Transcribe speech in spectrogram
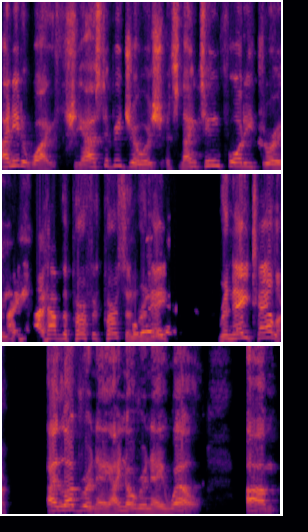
I need a wife. She has to be Jewish. It's 1943. I, I have the perfect person, Oh, Renee. Renee Taylor. I love Renee. I know Renee well. Um,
